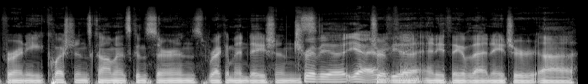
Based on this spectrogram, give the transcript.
for any questions, comments, concerns, recommendations, trivia. Yeah. trivia, anything. anything of that nature. Uh,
